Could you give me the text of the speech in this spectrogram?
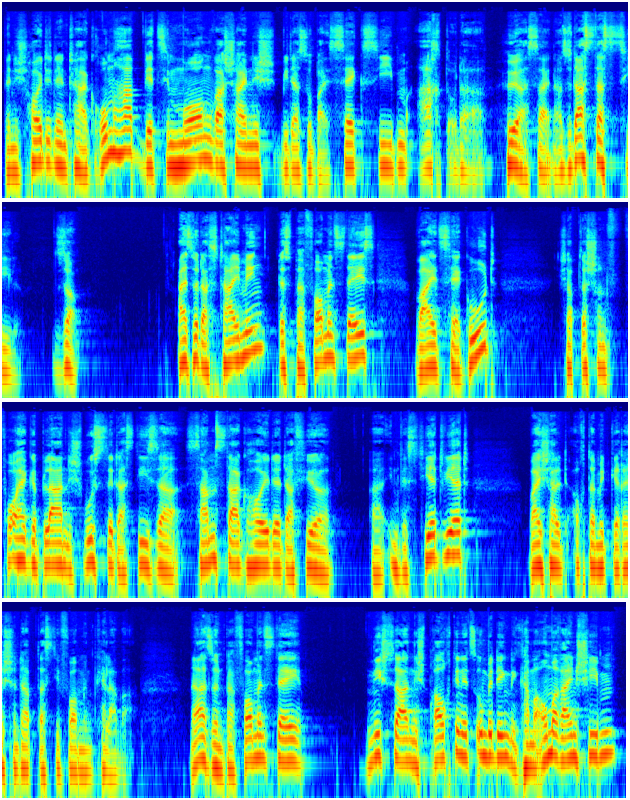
Wenn ich heute den Tag rum habe, wird sie morgen wahrscheinlich wieder so bei 6, 7, 8 oder höher sein. Also das ist das Ziel. So. Also das Timing des Performance Days war jetzt sehr gut. Ich habe das schon vorher geplant. Ich wusste, dass dieser Samstag heute dafür äh, investiert wird weil ich halt auch damit gerechnet habe, dass die Form im Keller war. Na, also ein Performance Day, nicht sagen, ich brauche den jetzt unbedingt, den kann man auch mal reinschieben,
